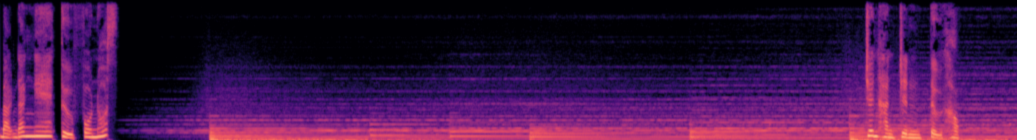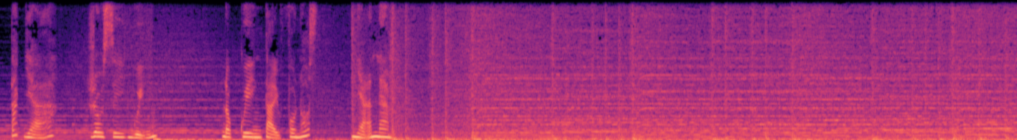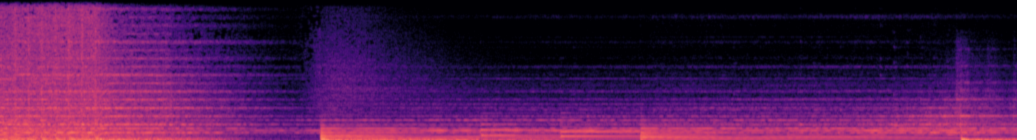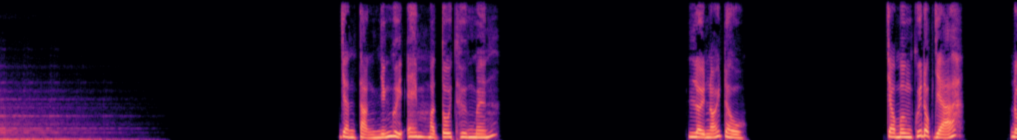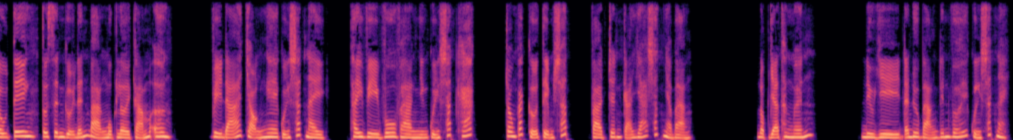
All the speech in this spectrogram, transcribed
Bạn đang nghe từ Phonos. Trên hành trình tự học Tác giả Rosie Nguyễn Độc quyền tại Phonos, Nhã Nam dành tặng những người em mà tôi thương mến. Lời nói đầu. Chào mừng quý độc giả. Đầu tiên, tôi xin gửi đến bạn một lời cảm ơn. Vì đã chọn nghe quyển sách này, thay vì vô vàng những quyển sách khác, trong các cửa tiệm sách và trên cả giá sách nhà bạn. Độc giả thân mến, điều gì đã đưa bạn đến với quyển sách này?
